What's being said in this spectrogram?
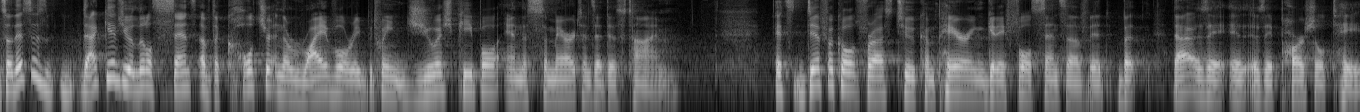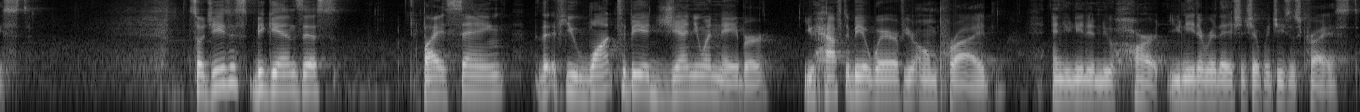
So this is that gives you a little sense of the culture and the rivalry between Jewish people and the Samaritans at this time. It's difficult for us to compare and get a full sense of it, but that is a, is a partial taste. So Jesus begins this by saying that if you want to be a genuine neighbor, you have to be aware of your own pride and you need a new heart. You need a relationship with Jesus Christ.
